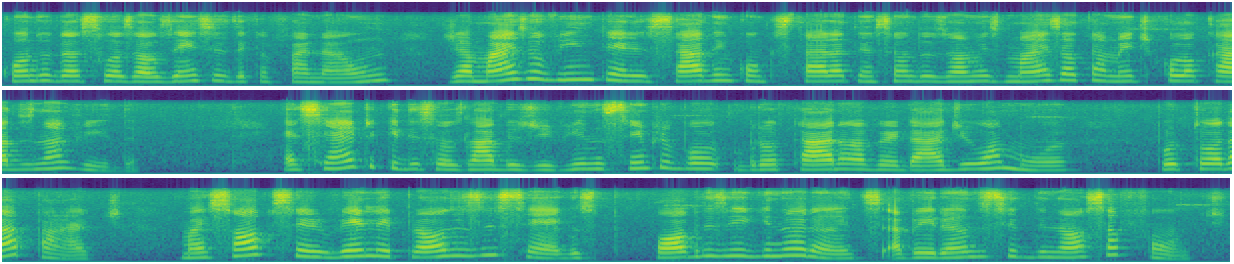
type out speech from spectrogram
quando das suas ausências de Cafarnaum, jamais o vi interessado em conquistar a atenção dos homens mais altamente colocados na vida. É certo que de seus lábios divinos sempre brotaram a verdade e o amor, por toda a parte, mas só observei leprosos e cegos, pobres e ignorantes, abeirando-se de nossa fonte.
